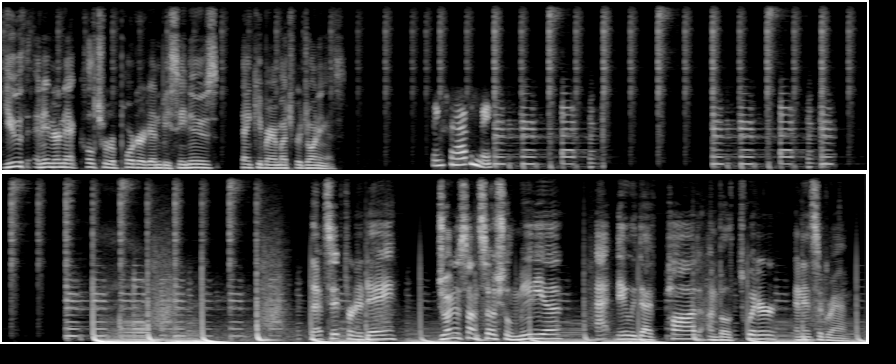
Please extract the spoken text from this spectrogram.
youth and internet culture reporter at NBC News. Thank you very much for joining us. Thanks for having me. That's it for today. Join us on social media at Daily Dive Pod on both Twitter and Instagram.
